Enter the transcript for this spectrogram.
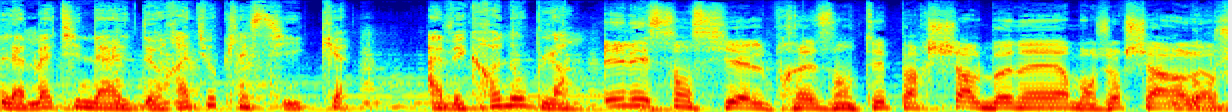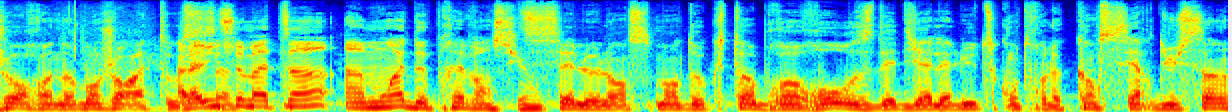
La matinale de Radio Classique avec Renaud Blanc. Et l'essentiel présenté par Charles Bonner. Bonjour Charles. Bonjour Renaud, bonjour à tous. À la une ce matin, un mois de prévention. C'est le lancement d'Octobre Rose dédié à la lutte contre le cancer du sein.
